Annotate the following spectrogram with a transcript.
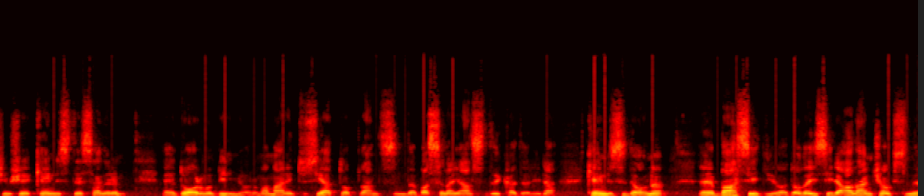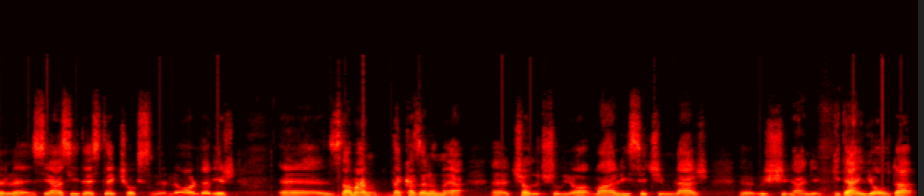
Şimşek kendisi de sanırım e, doğru mu bilmiyorum ama hani TÜSİAD toplantısında basına yansıdığı kadarıyla kendisi de onu e, bahsediyor. Dolayısıyla alan çok sınırlı, siyasi destek çok sınırlı. Orada bir e, zaman da kazanılmaya e, çalışılıyor. Mahalli seçimler e, yani giden yolda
